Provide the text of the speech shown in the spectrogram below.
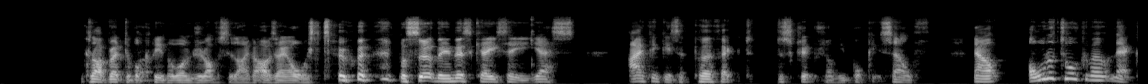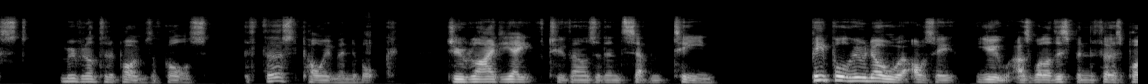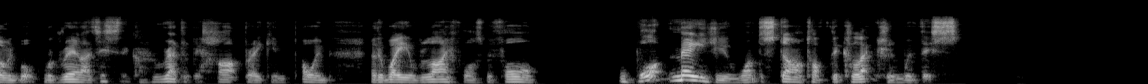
because I've read the book, people wondering, obviously, like as I always do, but certainly in this case here, yes, I think it's a perfect description of your book itself. Now, I want to talk about next, moving on to the poems, of course, the first poem in the book, July the 8th, 2017 people who know obviously you as well as this been the first poem book would realize this is an incredibly heartbreaking poem of the way your life was before. What made you want to start off the collection with this?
